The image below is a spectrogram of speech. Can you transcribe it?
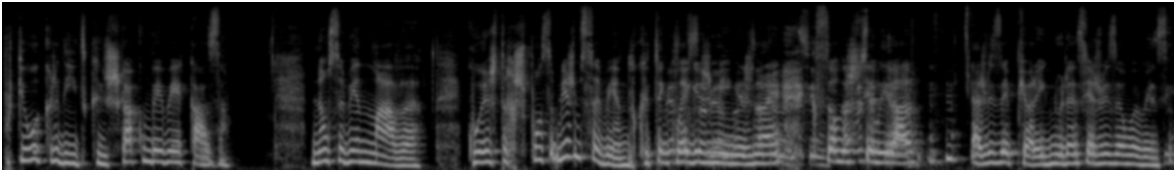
porque eu acredito que chegar com um bebê a casa não sabendo nada, com esta responsabilidade, mesmo sabendo que tenho colegas sabendo, minhas, não é? Sim. Que são da especialidade, é às vezes é pior, a ignorância às vezes é uma benção.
